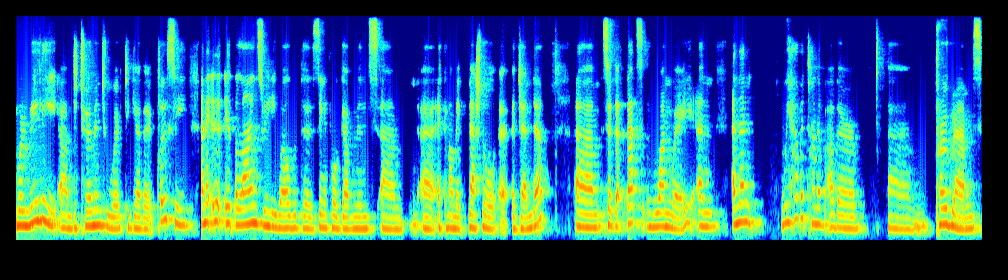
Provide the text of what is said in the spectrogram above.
we're really um, determined to work together closely, and it, it, aligns really well with the Singapore government's um, uh, economic national uh, agenda. Um, so that that's one way, and and then we have a ton of other um, programs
